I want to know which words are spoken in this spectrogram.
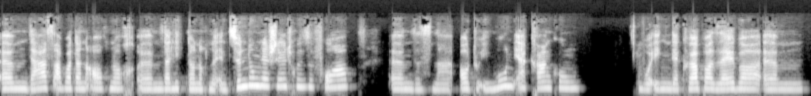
Ähm, da ist aber dann auch noch, ähm, da liegt dann noch eine Entzündung der Schilddrüse vor. Ähm, das ist eine Autoimmunerkrankung, wo eben der Körper selber ähm,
